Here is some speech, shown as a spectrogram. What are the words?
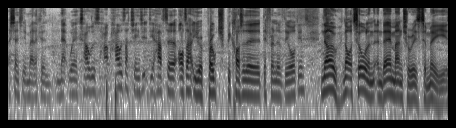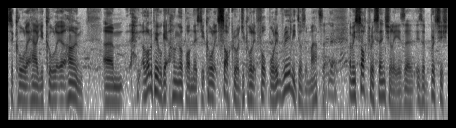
essentially American networks how does how, how has that changed? Do you have to alter your approach because of the different of the audience? No, not at all. And, and their mantra is to me is to call it how you call it at home. Um, a lot of people get hung up on this. Do you call it soccer or do you call it football? It really doesn't matter. Yeah. I mean, soccer essentially is a is a British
